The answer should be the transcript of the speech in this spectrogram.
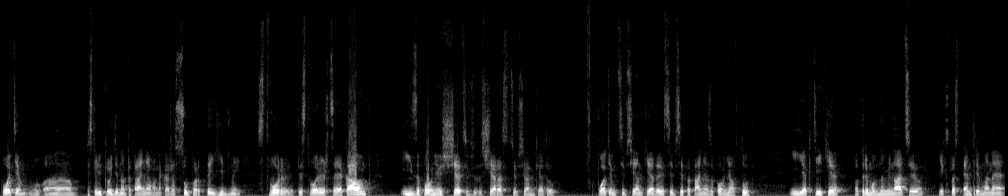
Потім, е, після відповіді на питання, вона каже: Супер, ти гідний, створюй. Ти створюєш цей аккаунт і заповнюєш ще ще раз цю всю анкету. Потім ці всі анкети, ці всі питання заповняв тут. І як тільки отримав номінацію і Entry мене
